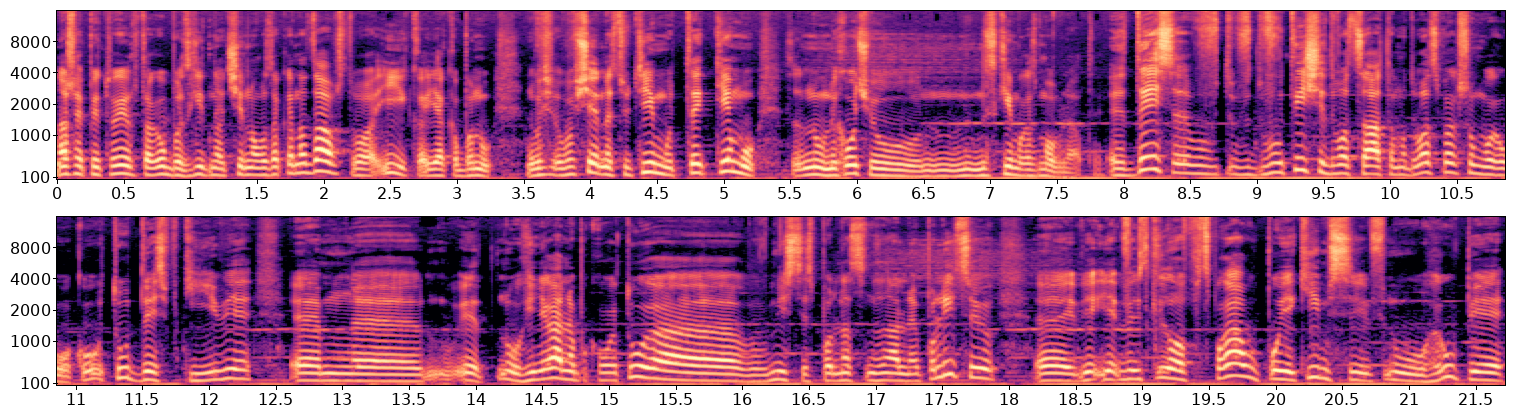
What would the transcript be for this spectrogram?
Наше підприємство робить згідно чинного законодавства і якоби, ну, взагалі на цю тему, те- тему ну, не хочу ні з ким розмовляти. Е, Десь е, в в 2020-2021 року, тут десь в Києві, ем, е, е, ну, Генеральна прокуратура в місті з національною поліцією е, відкрила справу по якимсь ну, групі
